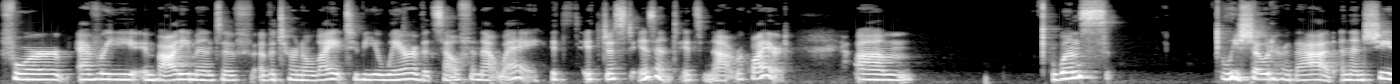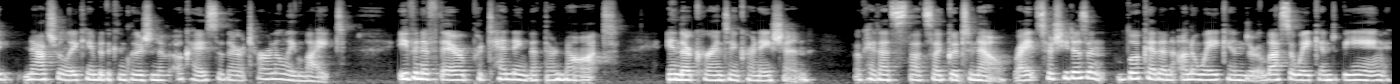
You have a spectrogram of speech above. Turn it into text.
for every embodiment of, of eternal light to be aware of itself in that way. It's, it just isn't. It's not required. Um, once we showed her that, and then she naturally came to the conclusion of okay, so they're eternally light, even if they're pretending that they're not in their current incarnation. Okay, that's that's like good to know, right? So she doesn't look at an unawakened or less awakened being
